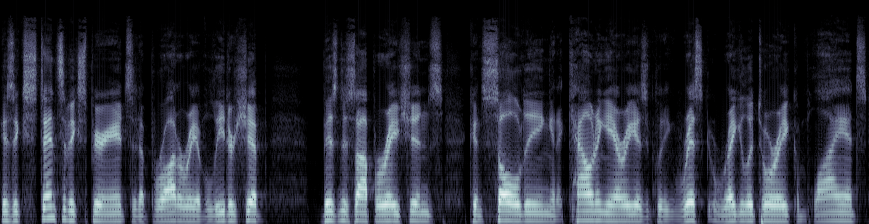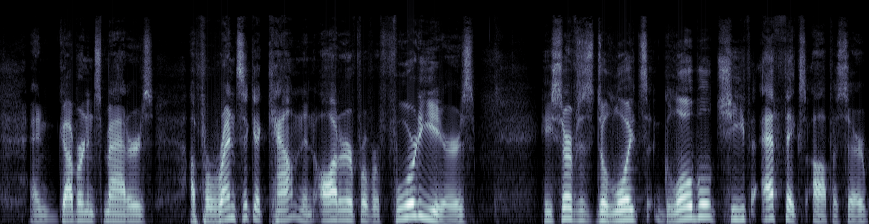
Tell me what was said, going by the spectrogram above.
His extensive experience in a broad array of leadership, business operations, consulting, and accounting areas, including risk, regulatory, compliance, and governance matters. A forensic accountant and auditor for over 40 years, he serves as Deloitte's Global Chief Ethics Officer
